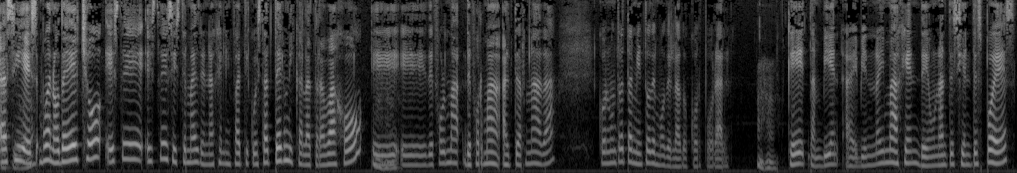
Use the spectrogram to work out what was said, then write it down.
así es. Bueno, de hecho, este, este sistema de drenaje linfático, esta técnica la trabajo eh, de, forma, de forma alternada con un tratamiento de modelado corporal que también ahí viene una imagen de un antes y un después,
